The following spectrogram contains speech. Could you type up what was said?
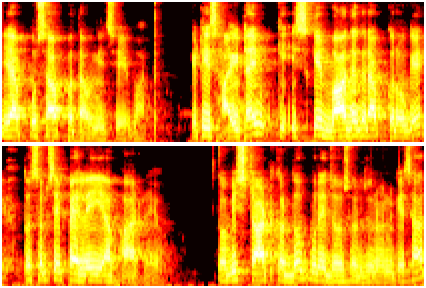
ये आपको साफ़ पता होनी चाहिए बात। इट इज़ हाई टाइम कि इसके बाद अगर आप करोगे तो सबसे पहले ही आप हार रहे हो। तो अभी स्टार्ट कर दो पूरे जोश और जुनून के साथ,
